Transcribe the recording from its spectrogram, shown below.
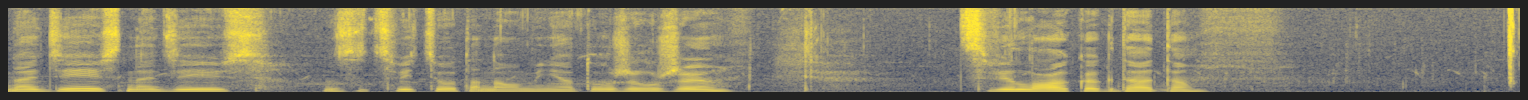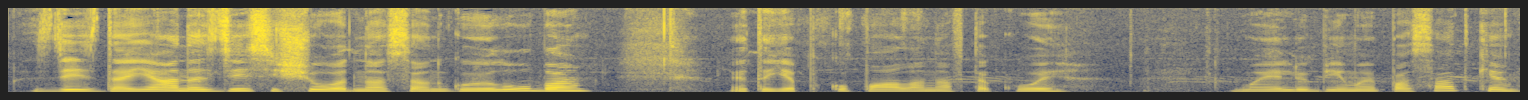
Надеюсь, надеюсь, зацветет. Она у меня тоже уже цвела когда-то. Здесь Даяна, здесь еще одна Сангуэлуба. Это я покупала, она в такой моей любимой посадке.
